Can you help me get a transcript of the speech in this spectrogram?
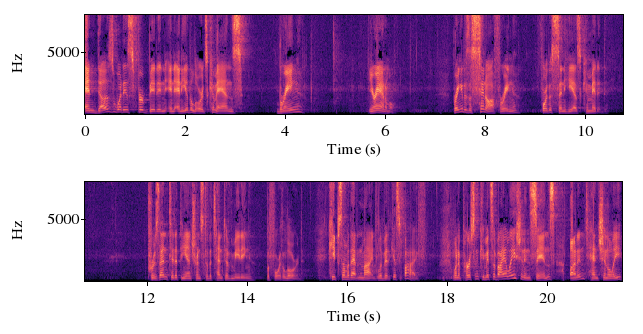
and does what is forbidden in any of the Lord's commands, bring your animal. Bring it as a sin offering for the sin he has committed. Present it at the entrance to the tent of meeting before the Lord. Keep some of that in mind. Leviticus 5. When a person commits a violation and sins unintentionally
